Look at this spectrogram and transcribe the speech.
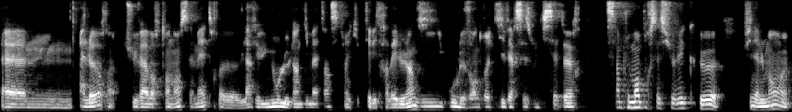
alors tu vas avoir tendance à mettre la réunion le lundi matin si ton équipe télétravaille le lundi, ou le vendredi vers 16 ou 17 heures, simplement pour s'assurer que finalement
